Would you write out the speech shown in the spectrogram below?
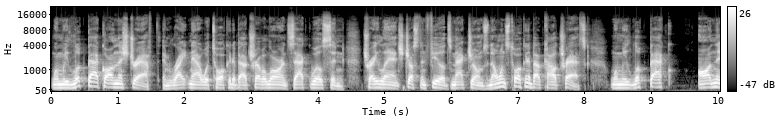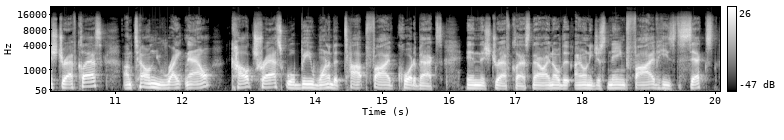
when we look back on this draft, and right now we're talking about Trevor Lawrence, Zach Wilson, Trey Lance, Justin Fields, Mac Jones. No one's talking about Kyle Trask. When we look back on this draft class, I'm telling you right now, Kyle Trask will be one of the top five quarterbacks in this draft class. Now, I know that I only just named five. He's the sixth,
